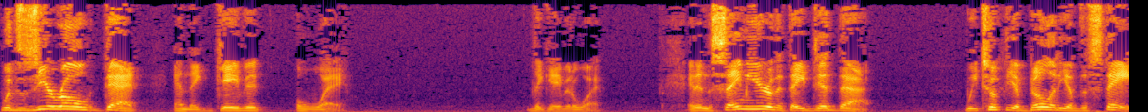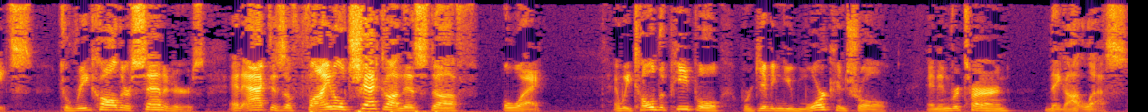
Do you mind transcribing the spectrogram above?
with zero debt, and they gave it away. They gave it away. And in the same year that they did that, we took the ability of the states to recall their senators and act as a final check on this stuff away. And we told the people, we're giving you more control and in return, they got less.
